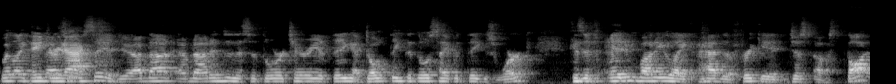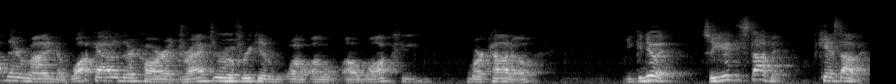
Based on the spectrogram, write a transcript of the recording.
But like Patriot that's what I'm saying, dude. I'm not. I'm not into this authoritarian thing. I don't think that those type of things work. Because if anybody like had the freaking just a thought in their mind to walk out of their car and drive through a freaking a, a, a walking Mercado, you can do it. So you can stop it. You can't stop it.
